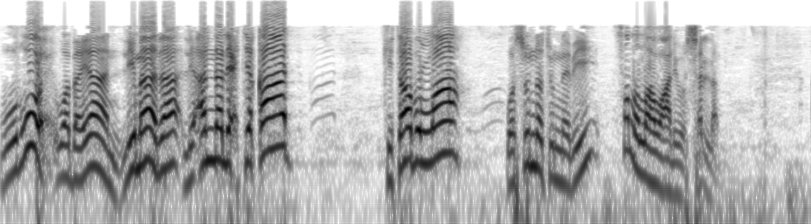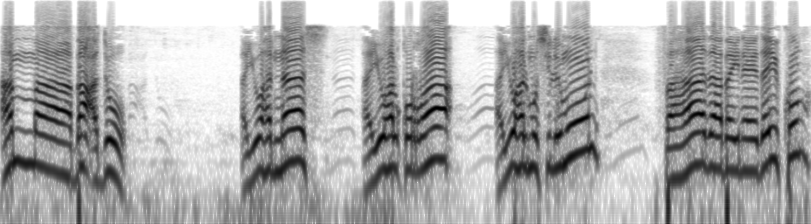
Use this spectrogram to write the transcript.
وضوح وبيان. لماذا؟ لأن الاعتقاد كتاب الله وسنة النبي صلى الله عليه وسلم. أما بعد أيها الناس أيها القراء أيها المسلمون فهذا بين يديكم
